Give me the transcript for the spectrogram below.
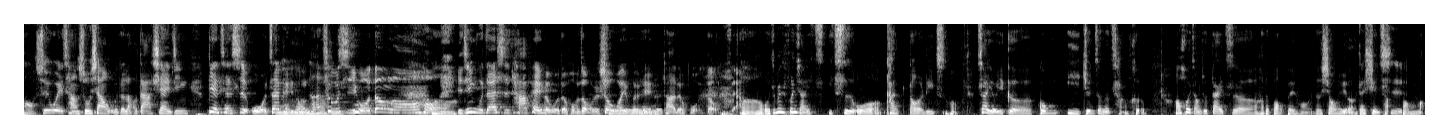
哦，所以我也常说，像我的老大现在已经变成是我在陪同他出席活动喽、哦嗯已经不再是他配合我的活动，有时候我也会配合他的活动，这样。呃，我这边分享一次一次我看到的例子哈，在有一个公益捐赠的场合，然后会长就带着他的宝贝哈的小女儿在现场是帮忙。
